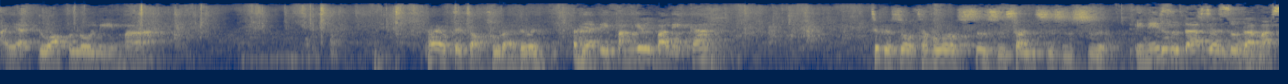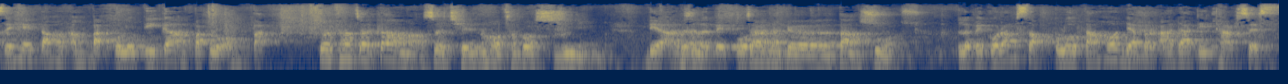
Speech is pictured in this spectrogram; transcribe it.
ayat 25, 他又被找出来，对不对？dia dipanggil balikan. 这个时候差不多四十三、四十四了。Ini 就是 sudah 这个 sesudah 嗯 Masehi tahun 43 44. 所以他在大马色前后差不多十年，Dia ada lebih kurang 在那个大树啊。lebih kurang sepuluh tahun dia berada di Tarsis.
